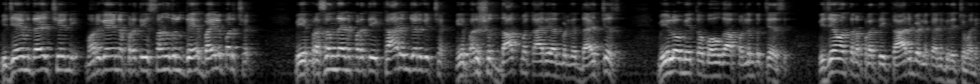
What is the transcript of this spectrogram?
విజయం దయచేయండి. మరుగైన ప్రతి సంగతులు దే బయలుపరచండి. మీ ప్రసన్నైన ప్రతి కార్యం జరిగించండి. మీ పరిశుద్ధాత్మ కార్యాన్ని బిడ్డలు దయచేసి మీలో మీతో బహుగా పలింపు చేసి విజయవంతన ప్రతి కార్యం బిడ్డలకు అనుగ్రహించమని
